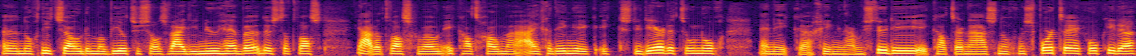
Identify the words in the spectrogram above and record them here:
uh, nog niet zo de mobieltjes zoals wij die nu hebben. Dus dat was, ja, dat was gewoon, ik had gewoon mijn eigen dingen. Ik, ik studeerde toen nog en ik uh, ging naar mijn studie. Ik had daarnaast nog mijn sporten, ik hockeyde,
